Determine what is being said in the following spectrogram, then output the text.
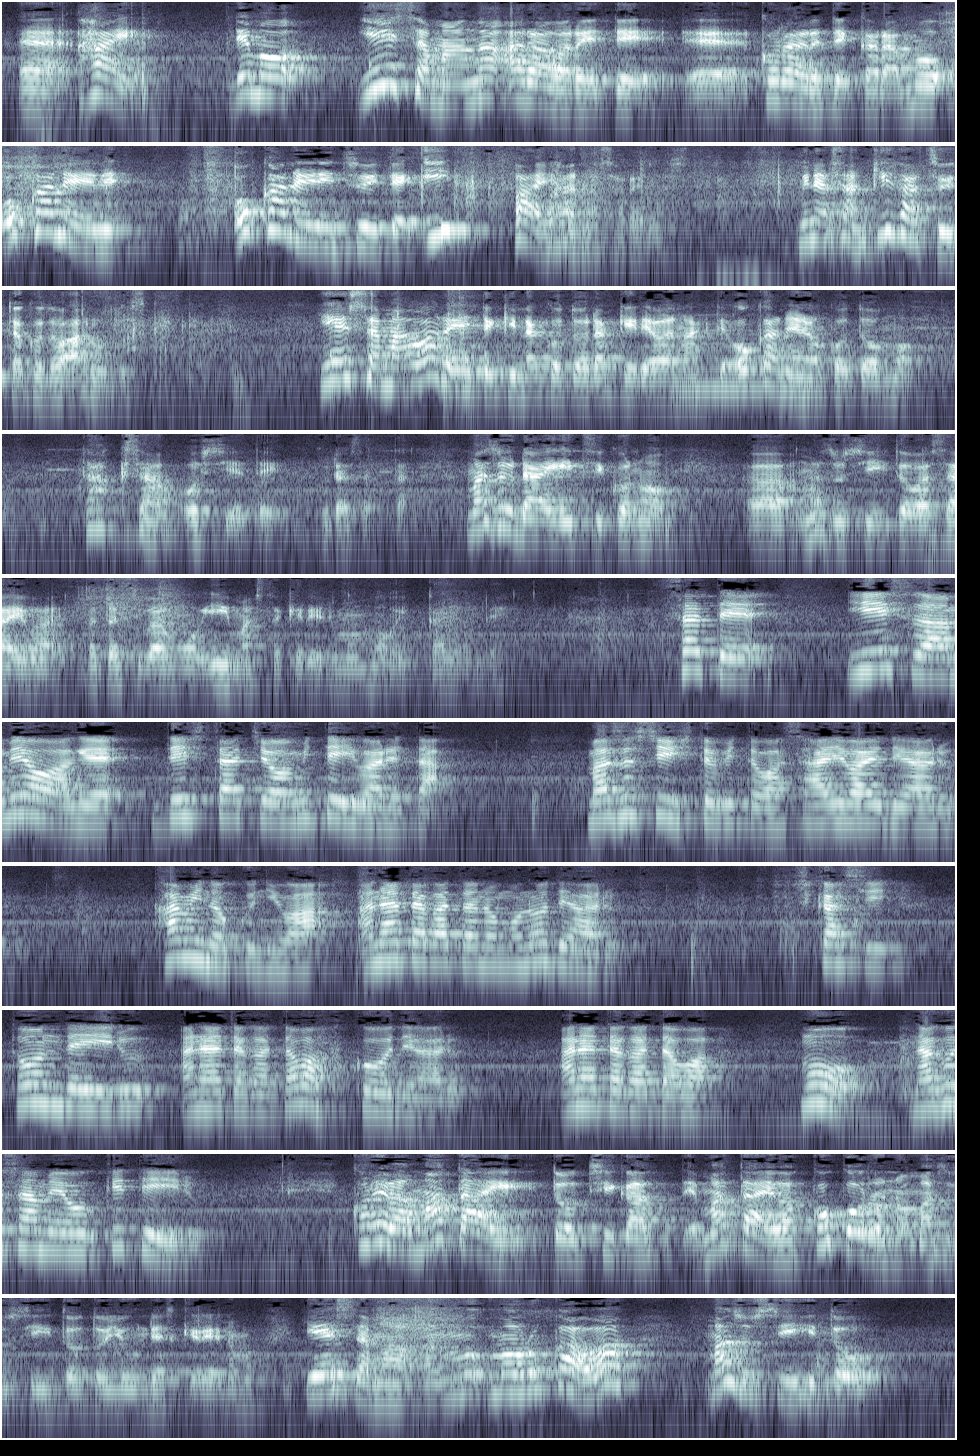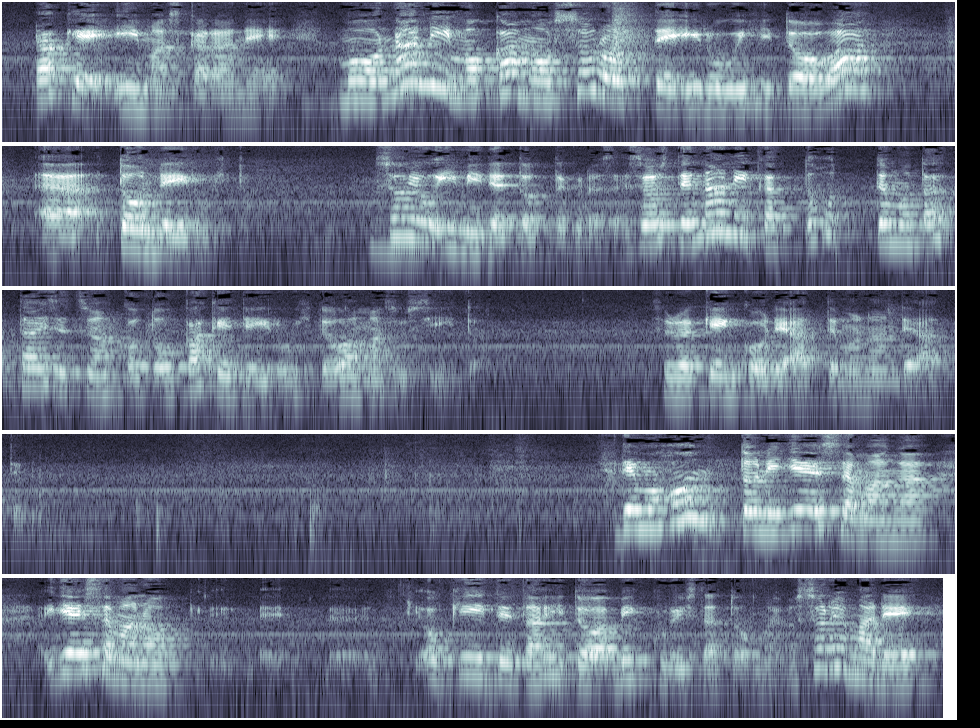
えー、はい。でもイエス様が現れて、えー、来られてからもうお金にお金についていっぱい話されました。皆さん気がついたことはあるんですか？イエス様は霊的なことだけではなくてお金のこともたくさん教えてくださった。まず第一この貧しい人は幸い私はもう言いましたけれどももう一回読んで。さてイエスは目を上げ弟子たちを見て言われた。貧しい人々は幸いである。神の国はあなた方のものである。しかし飛んでいるあなた方は不幸である。あなた方はもう慰めを受けているこれはマタイと違ってマタイは心の貧しい人と言うんですけれどもイエス様モルカは貧しい人だけ言いますからね。もう何もかも揃っている人は飛んでいる人。そういう意味で取ってください。そして何かとっても大切なことをかけている人は貧しい人。それは健康であっても何であっても。でも本当にイエス様がイエス様のを聞いてた人はびっくりしたと思います。それまで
